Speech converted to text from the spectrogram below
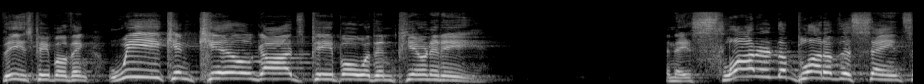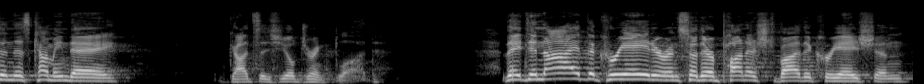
these people think we can kill God's people with impunity and they slaughtered the blood of the saints in this coming day. God says, You'll drink blood. They denied the Creator, and so they're punished by the creation.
